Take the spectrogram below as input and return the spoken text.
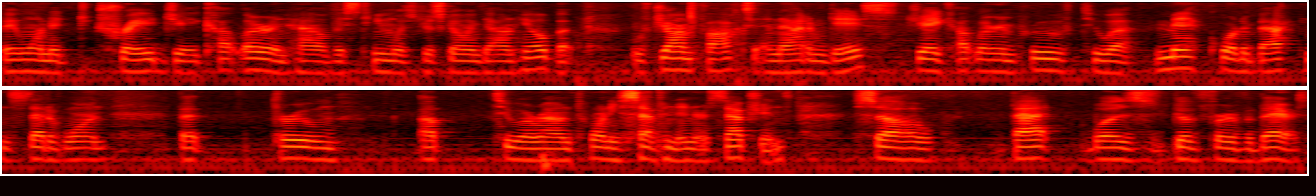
they wanted to trade Jay Cutler and how this team was just going downhill, but with John Fox and Adam Gase, Jay Cutler improved to a meh quarterback instead of one that threw up to around 27 interceptions. So that was good for the Bears.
